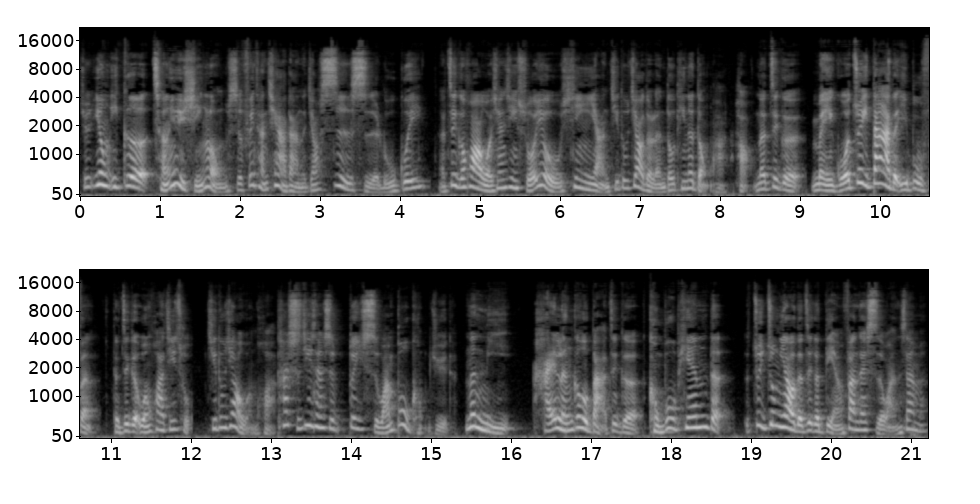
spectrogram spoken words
就用一个成语形容是非常恰当的，叫视死如归啊。这个话我相信所有信仰基督教的人都听得懂哈。好，那这个美国最大的一部分的这个文化基础，基督教文化，它实际上是对死亡不恐惧的。那你还能够把这个恐怖片的最重要的这个点放在死亡上吗？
